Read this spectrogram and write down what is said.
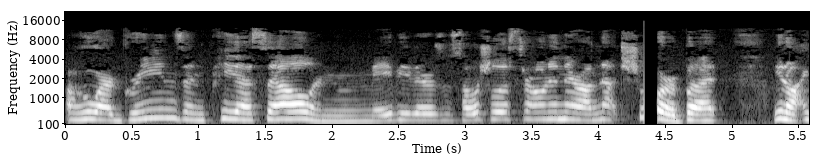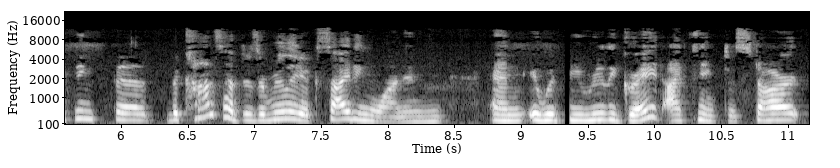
who are Greens and PSL, and maybe there's a socialist thrown in there. I'm not sure, but you know, I think the the concept is a really exciting one, and and it would be really great, I think, to start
